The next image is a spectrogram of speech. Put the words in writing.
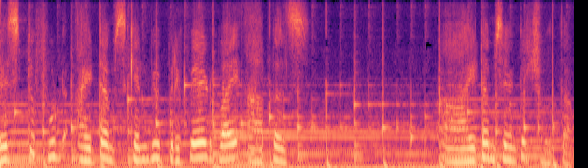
best food items can be prepared by apples ఆ ఐటమ్స్ ఏంటో చూద్దాం.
